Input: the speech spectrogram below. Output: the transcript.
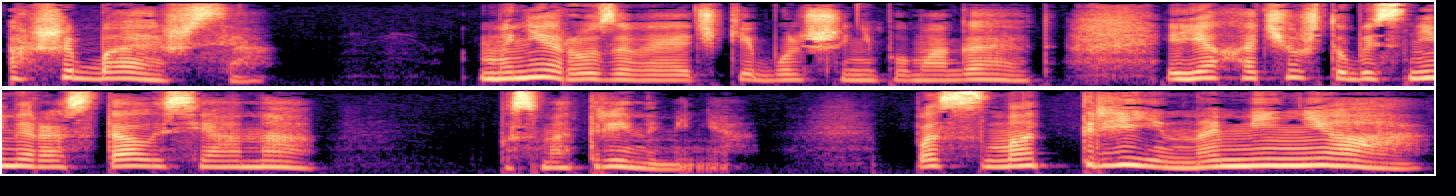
Ошибаешься. Мне розовые очки больше не помогают, и я хочу, чтобы с ними рассталась и она. Посмотри на меня. Посмотри на меня.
